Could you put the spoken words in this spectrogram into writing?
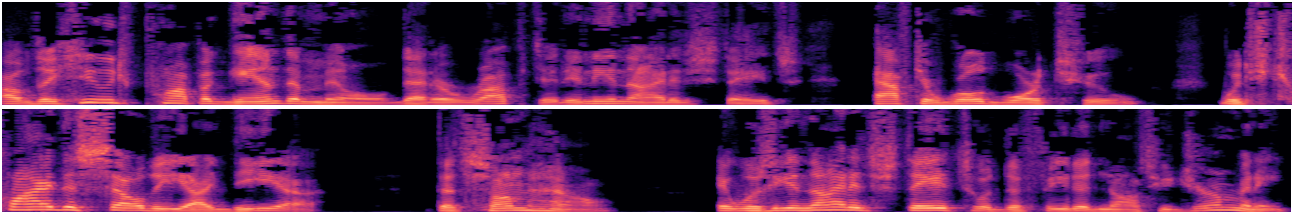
of the huge propaganda mill that erupted in the United States after World War II, which tried to sell the idea that somehow it was the United States who had defeated Nazi Germany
